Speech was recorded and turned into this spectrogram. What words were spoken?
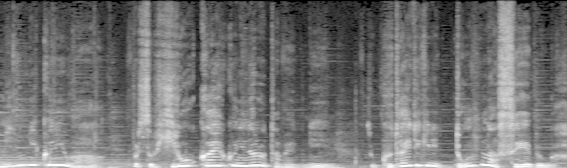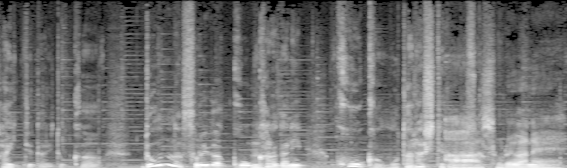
ニンニクにはやっぱりその疲労回復になるために、うん具体的にどんな成分が入ってたりとかどんなそれがこう体に効果をもたらしてるんですか、うん、あそれはね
